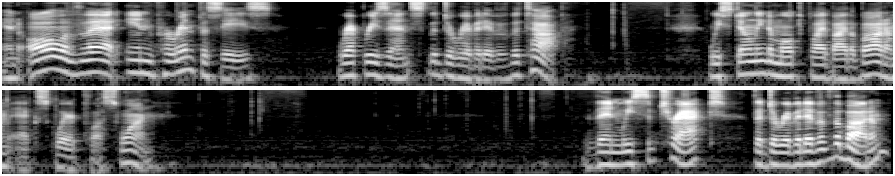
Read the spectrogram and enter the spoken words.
And all of that in parentheses represents the derivative of the top. We still need to multiply by the bottom, x squared plus 1. Then we subtract the derivative of the bottom.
